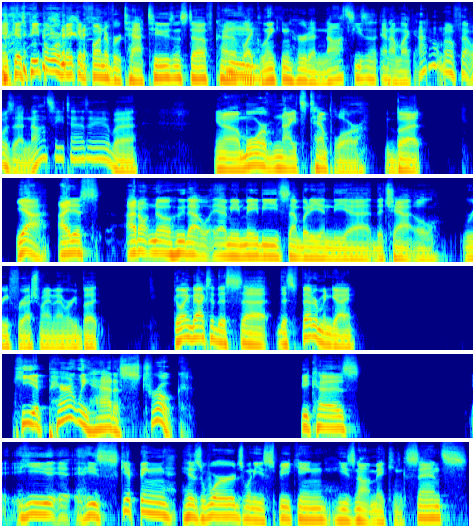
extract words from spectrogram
And because people were making fun of her tattoos and stuff, kind of Mm. like linking her to Nazis. And I'm like, I don't know if that was a Nazi tattoo, but, you know, more of Knights Templar. But yeah, I just, I don't know who that, I mean, maybe somebody in the, uh, the chat will refresh my memory. But going back to this, uh, this Fetterman guy, he apparently had a stroke because he he's skipping his words when he's speaking. He's not making sense.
